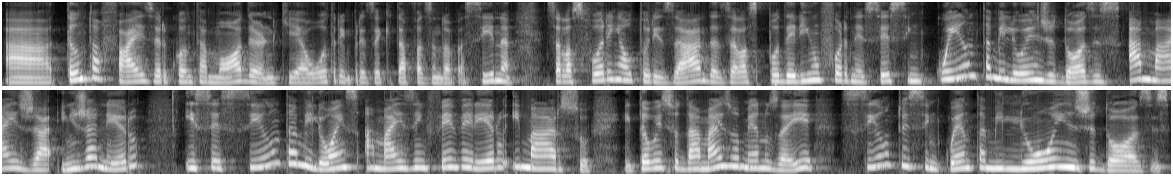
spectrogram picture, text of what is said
a, tanto a Pfizer quanto a Modern, que é a outra empresa que está fazendo a vacina, se elas forem autorizadas, elas poderiam fornecer 50 milhões de doses a mais já em janeiro e 60 milhões a mais em fevereiro e março. Então isso dá mais ou menos aí 150 milhões de doses,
